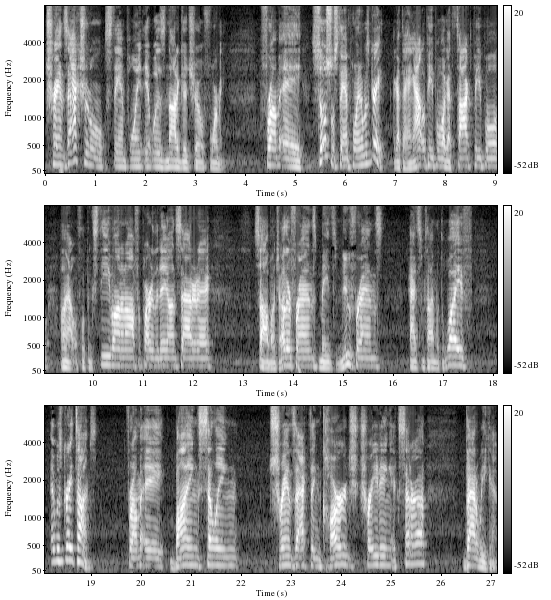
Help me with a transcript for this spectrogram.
transactional standpoint, it was not a good show for me. From a social standpoint, it was great. I got to hang out with people. I got to talk to people. Hung out with Flipping Steve on and off for part of the day on Saturday. Saw a bunch of other friends. Made some new friends had some time with the wife. It was great times. From a buying, selling, transacting cards, trading, etc. Bad weekend.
